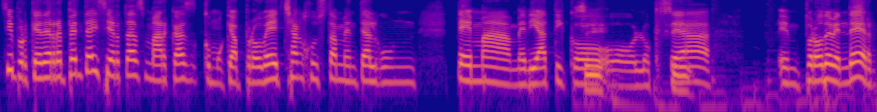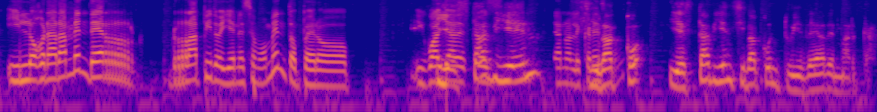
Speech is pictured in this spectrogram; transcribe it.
sí, porque de repente hay ciertas marcas como que aprovechan justamente algún tema mediático o lo que sea en pro de vender y lograrán vender rápido y en ese momento, pero igual ya está bien ya no le crees. y está bien si va con tu idea de marca.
